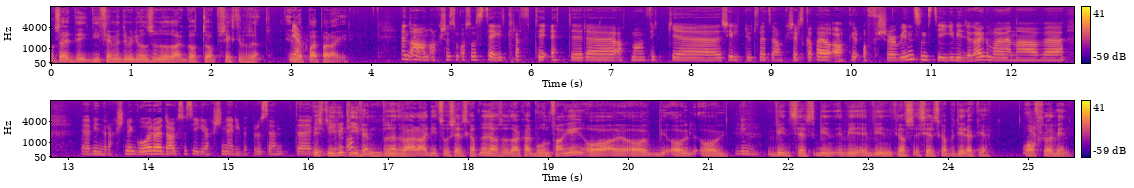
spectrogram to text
Og så er det de 500 millionene som nå har gått opp 60% i løpet av et par dager. En annen aksje som også har steget kraftig etter uh, at man fikk uh, skilt ut for dette aksjeselskapet, er jo Aker Offshore Wind, som stiger videre i dag. Det var jo en av uh, vinneraksjene i går, og i dag så stiger aksjen 11% videre Vi stiger 10-15% hver dag, de to selskapene. Det er altså da karbonfanging og, og, og, og vind. vindkraftselskapet til Røkke. Offshore Wind.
